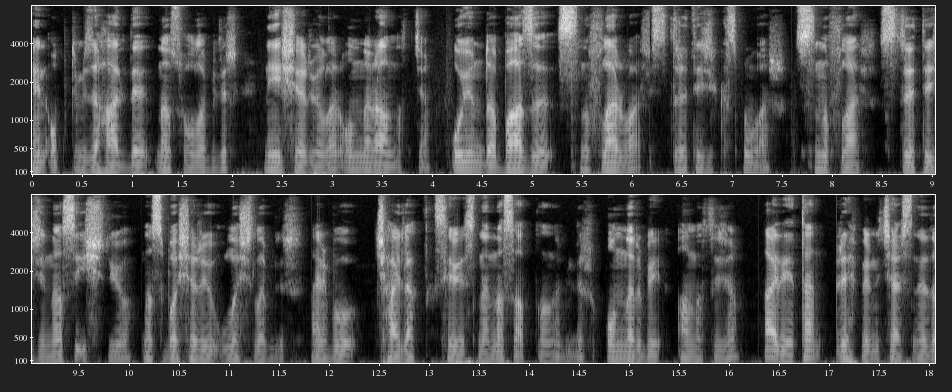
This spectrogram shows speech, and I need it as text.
en optimize halde nasıl olabilir, ne işe yarıyorlar onları anlatacağım. Oyunda bazı sınıflar var, strateji kısmı var. Sınıflar, strateji nasıl işliyor, nasıl başarıya ulaşılabilir, hani bu çaylaklık seviyesinden nasıl atlanabilir onları bir anlatacağım. Ayrıca rehberin içerisinde de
